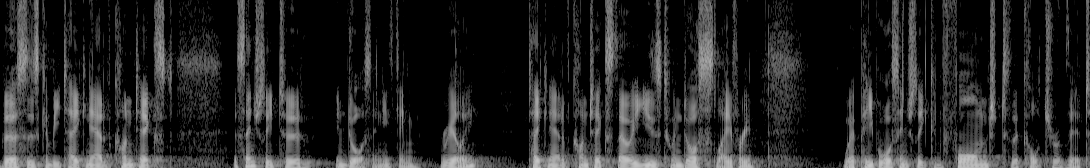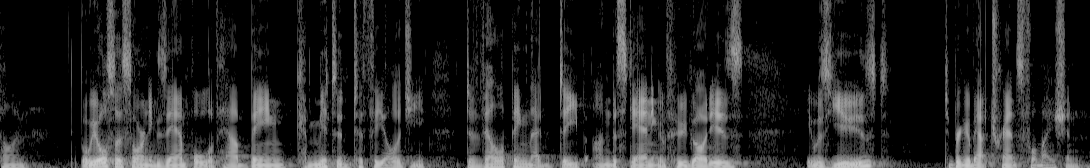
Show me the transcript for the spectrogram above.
verses can be taken out of context essentially to endorse anything, really. Taken out of context, they were used to endorse slavery, where people essentially conformed to the culture of their time. But we also saw an example of how being committed to theology, developing that deep understanding of who God is, it was used to bring about transformation.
